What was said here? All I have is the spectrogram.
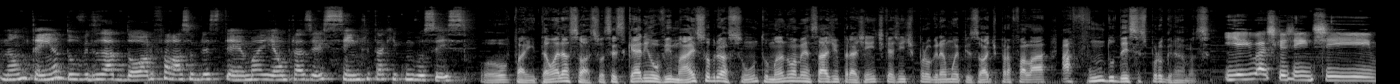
Não tenha dúvidas, adoro falar sobre esse tema e é um prazer sempre estar aqui com vocês. Opa, então olha só, se vocês querem ouvir mais sobre o assunto, manda uma mensagem pra gente que a gente programa um episódio para falar a fundo desses programas. E aí eu acho que a gente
